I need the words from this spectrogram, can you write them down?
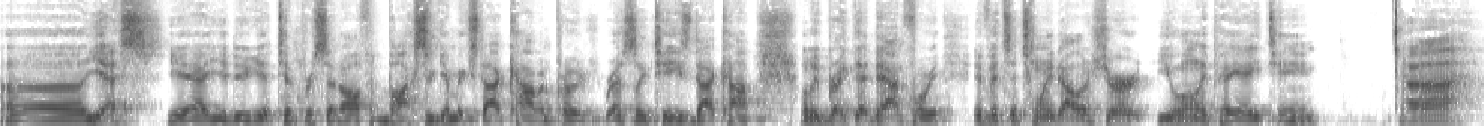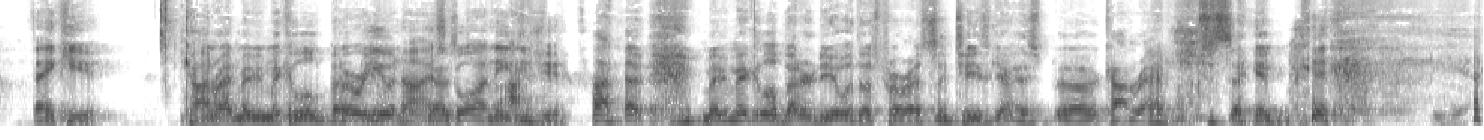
Uh, yes. Yeah, you do get 10% off at boxinggimmicks.com and prowrestlingtees.com. Let me break that down for you. If it's a $20 shirt, you only pay 18. Ah, thank you. Conrad, maybe make a little better. Where were you in high guys. school? I needed you. Maybe make a little better deal with those pro wrestling tees guys, uh, Conrad. Just saying.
